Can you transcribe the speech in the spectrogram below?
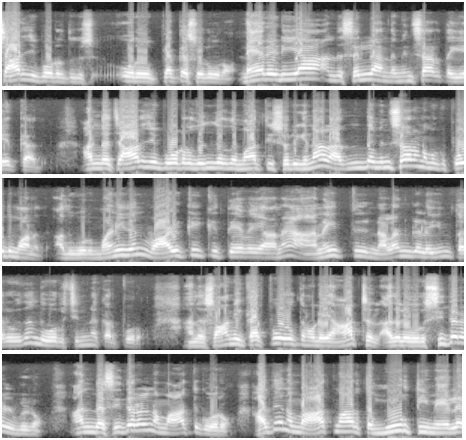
சார்ஜ் போடுறதுக்கு ஒரு ப்ளக்கை சொருகிறோம். நேரடியாக அந்த செல்லு அந்த மின்சாரத்தை ஏற்காது. அந்த சார்ஜ் போடுறதுங்கிறத மாற்றி சொருகினால் அந்த மின்சாரம் நமக்கு போதுமானது. அது ஒரு மனிதன் வாழ்க்கைக்கு தேவையான அனைத்து நலன்களையும் தருவது அந்த ஒரு சின்ன கற்பூரம். அந்த சுவாமி கற்பூரத்தினுடைய ஆற்றல் அதில் ஒரு சிதறல் விழும். அந்த சிதறல் நம்ம ஆற்றுக்கு வரும். அது நம்ம ஆத்மார்த்த மூர்த்தி மேலே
